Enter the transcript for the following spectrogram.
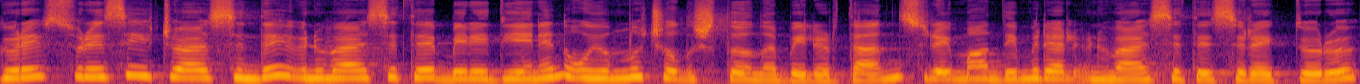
Görev süresi içerisinde üniversite belediyenin uyumlu çalıştığını belirten Süleyman Demirel Üniversitesi Rektörü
